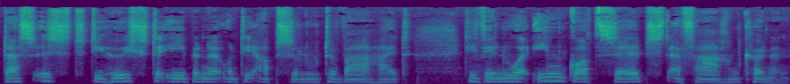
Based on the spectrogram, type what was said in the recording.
Das ist die höchste Ebene und die absolute Wahrheit, die wir nur in Gott selbst erfahren können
